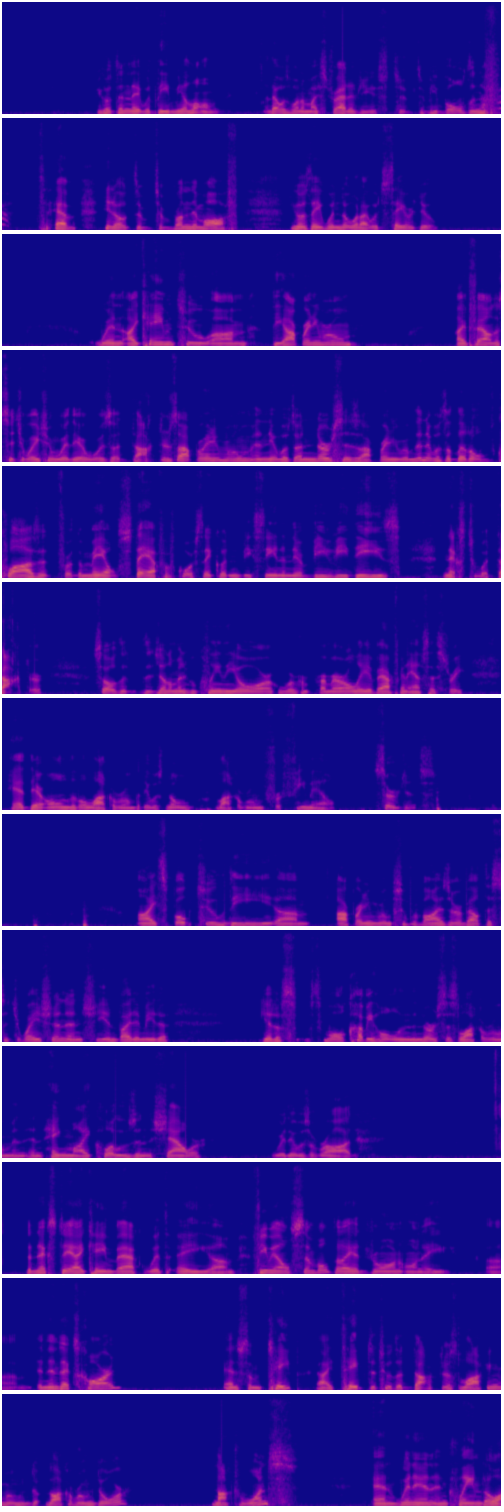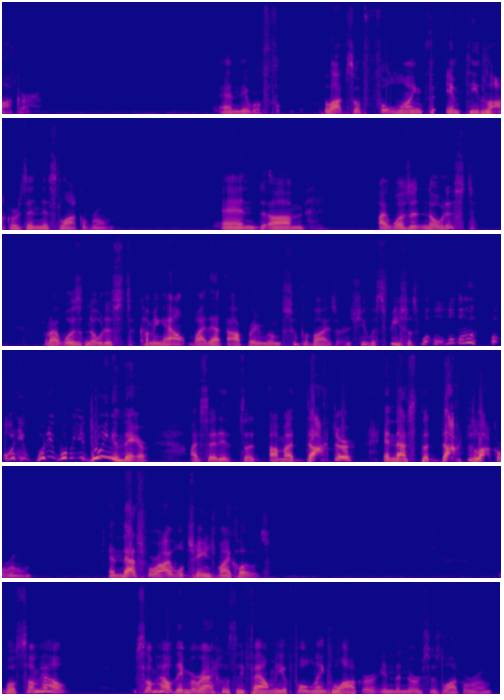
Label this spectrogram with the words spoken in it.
because then they would leave me alone. And that was one of my strategies to, to be bold enough to have, you know, to, to run them off because they wouldn't know what I would say or do. When I came to um, the operating room, I found a situation where there was a doctor's operating room and there was a nurse's operating room. Then there was a little closet for the male staff. Of course, they couldn't be seen in their BVDs next to a doctor. So the, the gentlemen who cleaned the OR, who were primarily of African ancestry, had their own little locker room, but there was no locker room for female surgeons. I spoke to the um, operating room supervisor about the situation, and she invited me to get a small cubbyhole in the nurse's locker room and, and hang my clothes in the shower where there was a rod. The next day, I came back with a um, female symbol that I had drawn on a um, an index card and some tape. I taped it to the doctor's locking room locker room door, knocked once, and went in and claimed a locker. And there were f- lots of full-length empty lockers in this locker room, and um, I wasn't noticed. But I was noticed coming out by that operating room supervisor, and she was speechless. What, what, what, what, what, you, what, were you doing in there? I said, "It's a, I'm a doctor, and that's the doctor's locker room." and that's where I will change my clothes. Well, somehow, somehow they miraculously found me a full length locker in the nurse's locker room,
